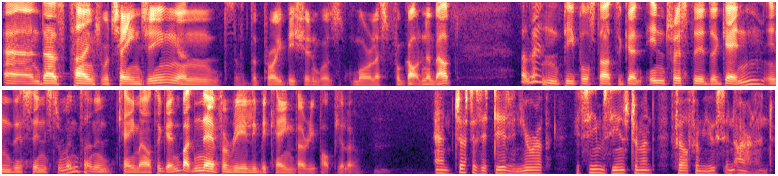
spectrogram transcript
And as times were changing and the prohibition was more or less forgotten about, and then people started to get interested again in this instrument, and it came out again, but never really became very popular. And just as it did in Europe, it seems the instrument fell from use in Ireland.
